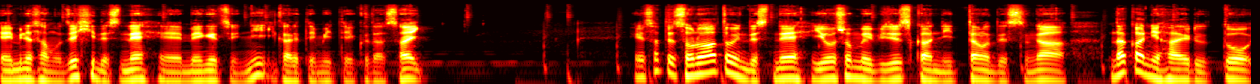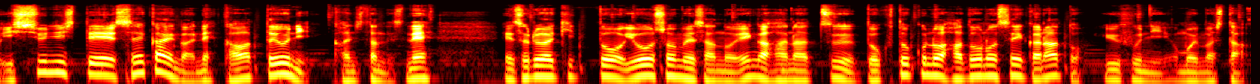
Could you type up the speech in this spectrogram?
え皆さんもぜひですね、え明月院に行かれてみてください。えさてその後にですね、洋書名美術館に行ったのですが、中に入ると一瞬にして世界がね、変わったように感じたんですね。えそれはきっと洋書名さんの絵が放つ独特の波動のせいかなというふうに思いました。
